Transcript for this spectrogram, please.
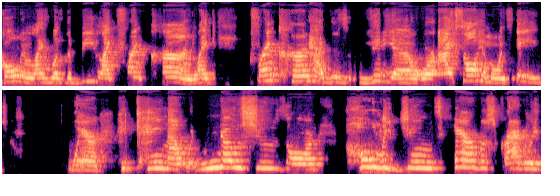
goal in life was to be like Frank Kern. Like Frank Kern had this video, or I saw him on stage where he came out with no shoes on, holy jeans, hair was scraggly,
